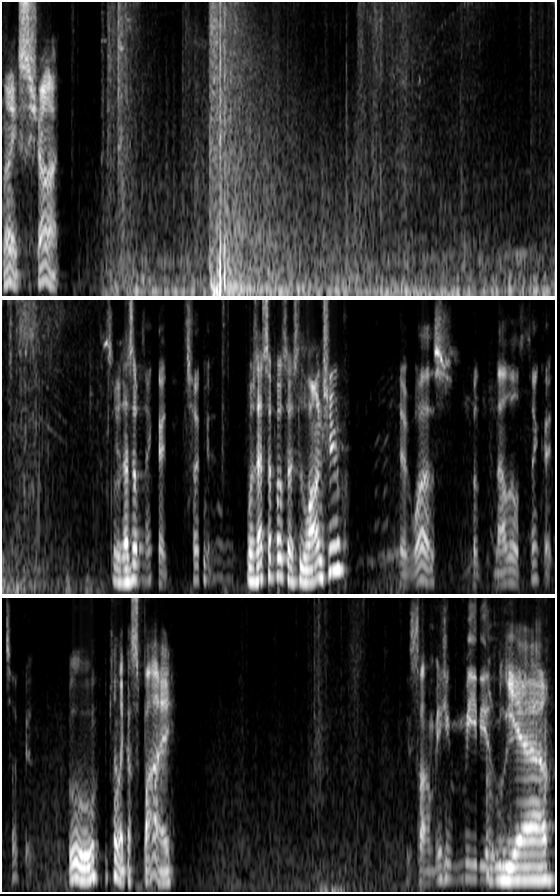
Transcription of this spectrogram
Nice shot. Was that I think I took it. Was that supposed to launch you? It was, but now they'll think I took it. Ooh, you're playing like a spy. He saw me immediately. Yeah.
